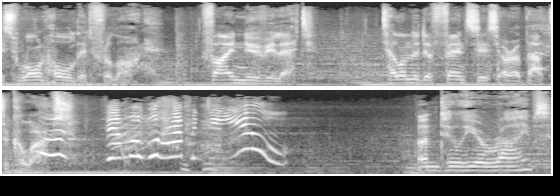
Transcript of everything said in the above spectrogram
This won't hold it for long. Find Neuvillette. Tell him the defenses are about to collapse. Then what will happen to you? Until he arrives,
